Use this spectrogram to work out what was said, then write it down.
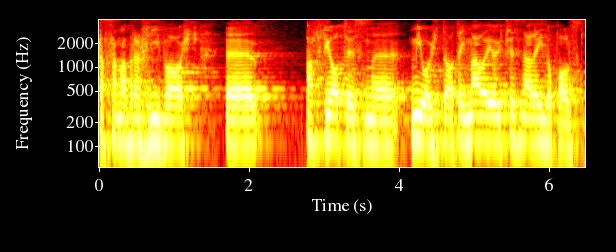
ta sama wrażliwość, y, patriotyzm, y, miłość do tej małej ojczyzny, ale i do Polski.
